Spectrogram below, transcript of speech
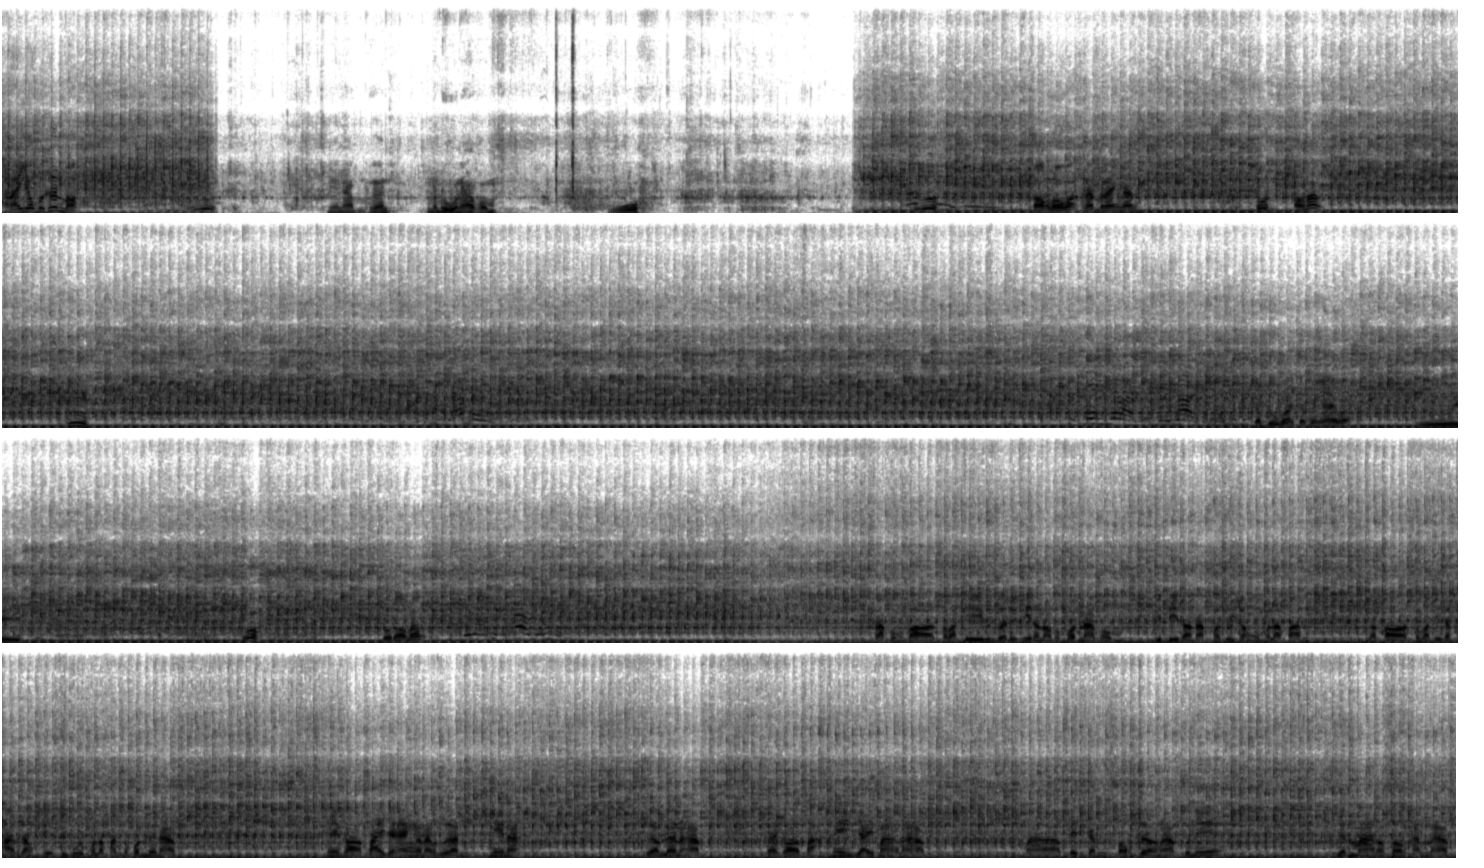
อะไรยกไปขึ้นบ่นี่นะครับเพื่อนมาดูนะครับผมโอ้เออสองโลวะแรงแรงนั้นโอ้ยเอาแล้วอืม ดูวะจับง่ายๆวะเฮ้ยโอ้โดดออกแล้วครับผมก็สวัสดีเพื่อนๆพี่ๆน้องๆทุกคนนะผมยินดีต้อนรับเข้าสู่ช่องเอ็มพลฝัน แล้วก็สวัสดีทักทายไปทางเพจที่พูดพลฝันทุกคนด้วยนะครับนี่ก็ใกล้จะแห้งแล้วนะเพื่อนๆนี่นะเกือบแล้วนะครับ แต่ก็สระนี่ใหญ่มากนะครับ มาติดกันสองเครื่องนะครับ ตัวนี้ ยันมาทั้งสองคันนะครับ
